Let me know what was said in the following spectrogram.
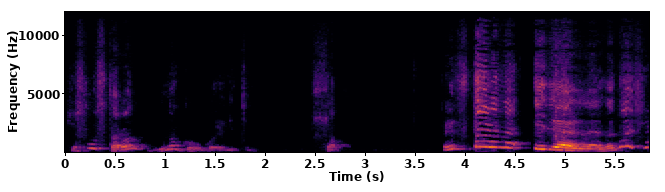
числу сторон многоугольники. Все. Представлена идеальная задача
